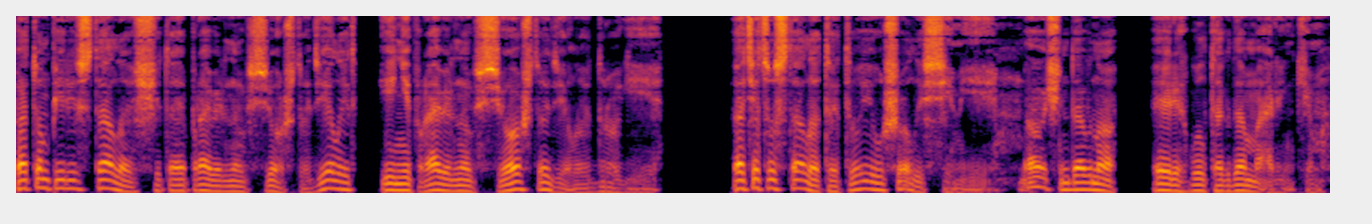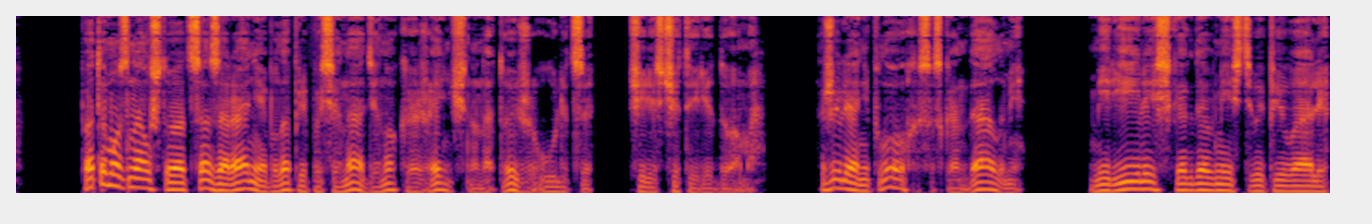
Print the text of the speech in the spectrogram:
Потом перестала, считая правильным все, что делает, и неправильным все, что делают другие. Отец устал от этого и ушел из семьи. Очень давно Эрих был тогда маленьким. Потом узнал, что у отца заранее была припасена одинокая женщина на той же улице, через четыре дома. Жили они плохо, со скандалами, мирились, когда вместе выпивали,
